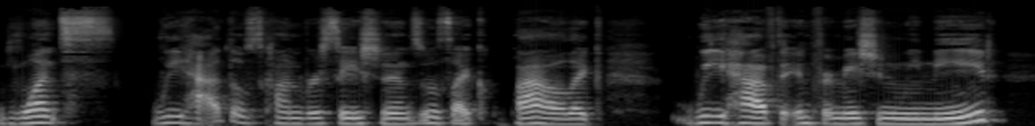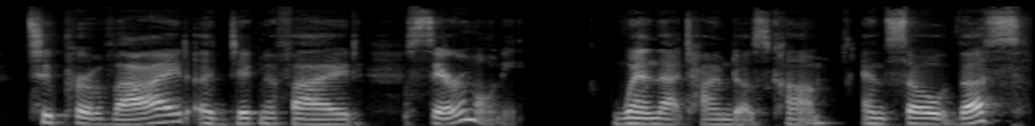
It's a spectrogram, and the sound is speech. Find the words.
once we had those conversations, it was like, wow, like we have the information we need to provide a dignified ceremony when that time does come. And so, thus,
